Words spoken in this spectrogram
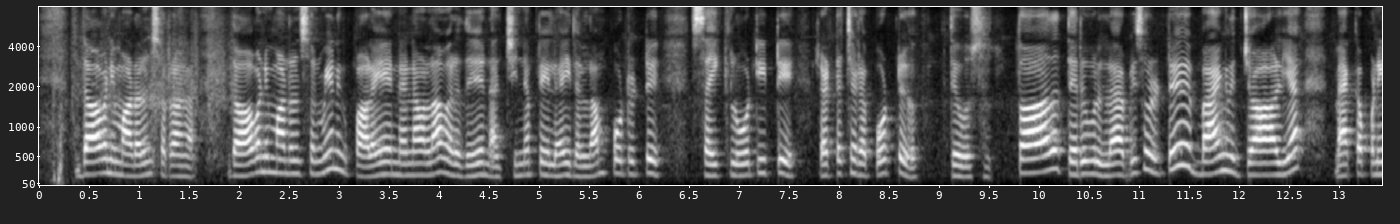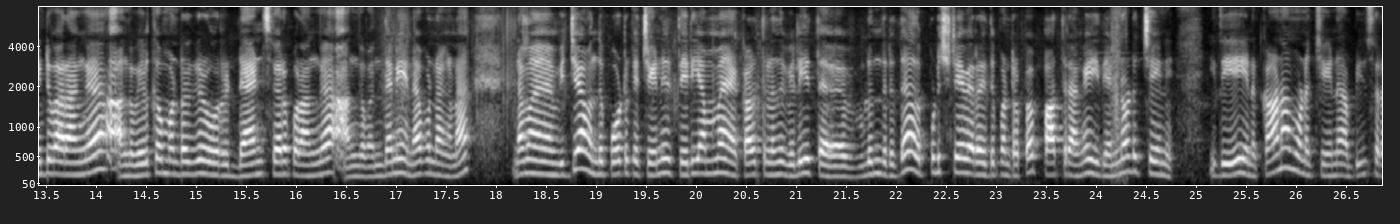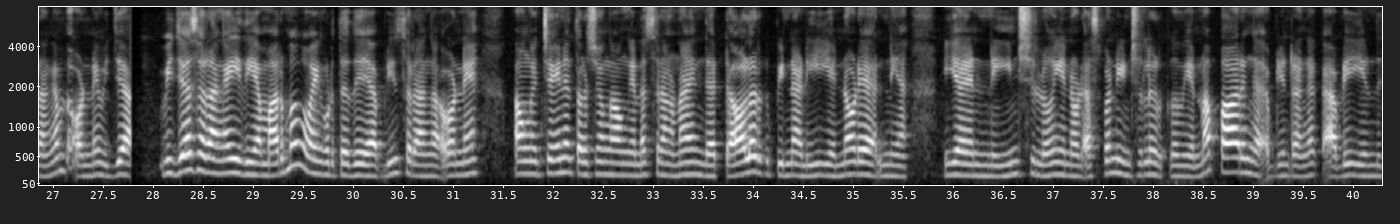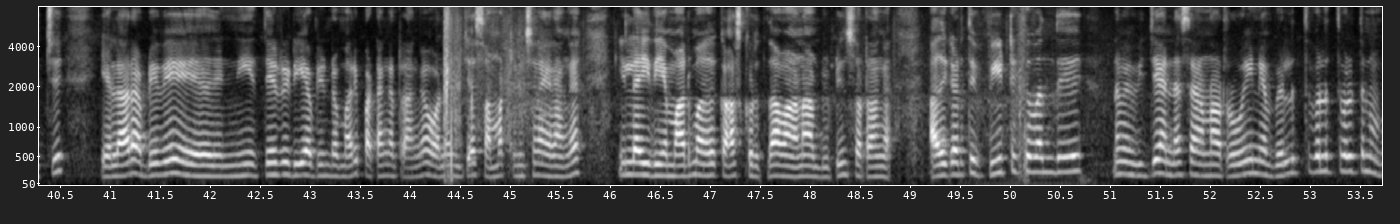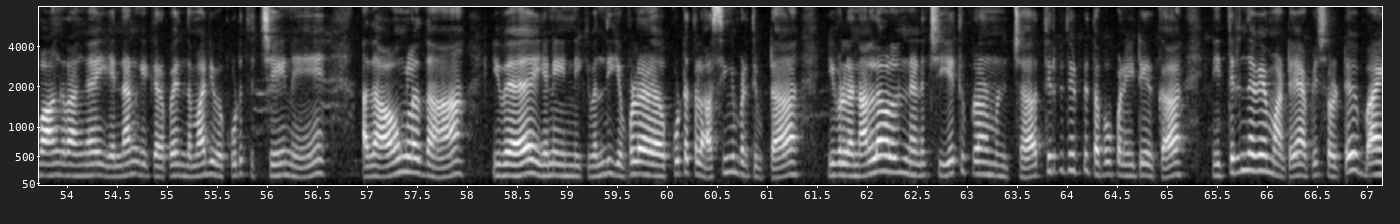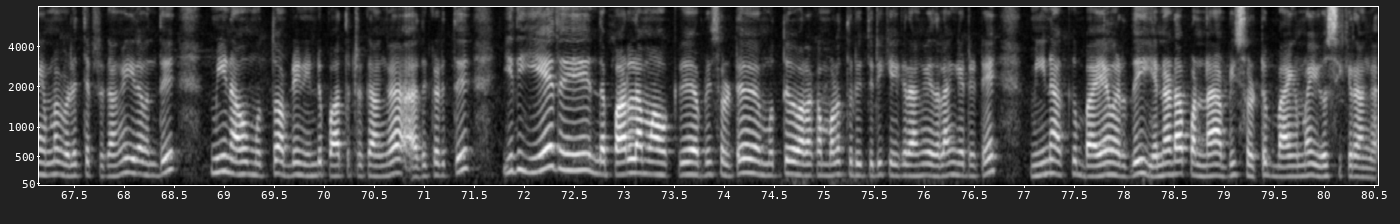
தாவணி மாடல்னு சொல்கிறாங்க தாவணி மாடல் சொன்னமே எனக்கு பழைய நினைவெல்லாம் வருது. நான் சின்ன பிள்ளையில இதெல்லாம் போட்டுட்டு சைக்கிள் ஓட்டிட்டு ரெட்டச்சடை போட்டு சுத்தாத தெருவில் அப்படி சொல்லிட்டு பயங்கர ஜாலியாக மேக்கப் பண்ணிட்டு வராங்க. அங்கே வெல்கம் பண்ணுறதுக்கு ஒரு டான்ஸ் வேறு போகிறாங்க அங்கே வந்தோடனே என்ன பண்ணாங்கன்னா நம்ம விஜயா வந்து போட்டிருக்க செயின் தெரியாமல் கழுத்துலேருந்து வெளியே த விழுந்துருது. அதை பிடிச்சிட்டே வேறு இது பண்ணுறப்ப பார்த்துறாங்க இது என்னோடய செயின் இது எனக்கு காணாமல் போன செயின் அப்படின்னு சொல்கிறாங்க உடனே விஜயா விஜயா சொல்கிறாங்க இது என் மருமக வாங்கி கொடுத்தது அப்படின்னு சொல்கிறாங்க உடனே அவங்க செயினை தொலைச்சவங்க அவங்க என்ன சொல்கிறாங்கன்னா இந்த டாலருக்கு பின்னாடி என்னோடைய என் இன்ஷியலும் என்னோட ஹஸ்பண்ட் இன்ஷியலும் இருக்கும். வேணுமா பாருங்கள் அப்படின்றாங்க. அப்படியே இருந்துச்சு. எல்லோரும் அப்படியே நீ திருடி அப்படின்ற மாதிரி பட்டம் கட்டுறாங்க. உடனே விஜயா செம்ம டென்ஷன் ஆகிறாங்க இல்லை இது என் மருமக காசு கொடுத்து தான் வேணாம் அப்படி இப்படின்னு சொல்கிறாங்க அதுக்கடுத்து வீட்டுக்கு வந்து நம்ம விஜய் என்ன செய்யறாங்கன்னா ரோஹினியை வெளுத்து வெளுத்து வெளுத்துன்னு வாங்குறாங்க. என்னன்னு கேட்குறப்ப இந்த மாதிரி இவ கொடுத்த செயின் அது அவங்கள தான் இவ என்னை இன்னைக்கு வந்து எவ்வளோ கூட்டத்தில் அசிங்கப்படுத்தி விட்டா? இவளை நல்லவளன்னு நினச்சி ஏற்றுக்கூடாதுன்னு நினச்சா? திருப்பி திருப்பி தப்பு பண்ணிகிட்டே இருக்கா? நீ திருந்தவே மாட்டேன் அப்படின்னு சொல்லிட்டு பயங்கரமாக வெளுத்துட்டு இருக்காங்க. இதை வந்து மீனாவும் முத்தும் அப்படியே நின்று பார்த்துட்ருக்காங்க அதுக்கடுத்து இது ஏது இந்த பார்லமாவுக்கு அப்படின்னு சொல்லிட்டு முத்து வழக்கம் போல் துடி துடி கேட்குறாங்க இதெல்லாம் கேட்டுட்டு மீனாவுக்கு பயம் வருது. என்னடா பண்ண? அப்படின்னு சொல்லிட்டு பயங்கரமாக யோசிக்கிறாங்க.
